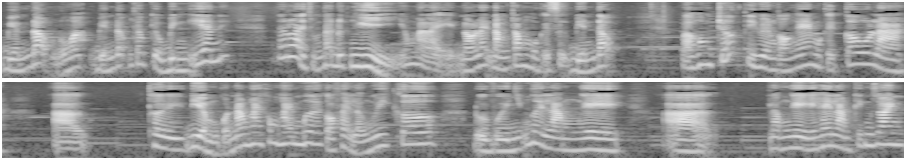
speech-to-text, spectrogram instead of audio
biến động đúng không ạ? Biến động theo kiểu bình yên ấy. Tức là chúng ta được nghỉ nhưng mà lại nó lại nằm trong một cái sự biến động. Và hôm trước thì huyền có nghe một cái câu là à, thời điểm của năm 2020 có phải là nguy cơ đối với những người làm nghề à, làm nghề hay làm kinh doanh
